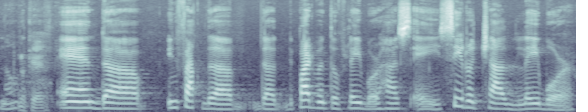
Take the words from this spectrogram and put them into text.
no? Okay. And uh, in fact, the the Department of Labor has a zero child labor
